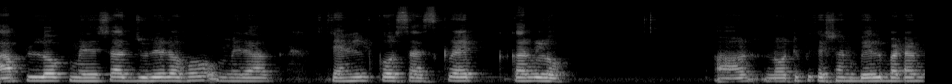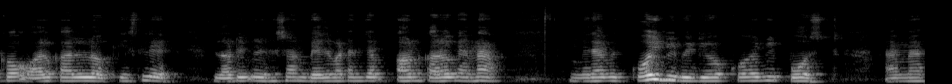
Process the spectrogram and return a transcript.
आप लोग मेरे साथ जुड़े रहो मेरा चैनल को सब्सक्राइब कर लो और नोटिफिकेशन बेल बटन को ऑल कर लो। किस लिए? नोटिफिकेशन बेल बटन जब ऑन करोगे ना मेरा भी कोई भी वीडियो कोई भी पोस्ट मैं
